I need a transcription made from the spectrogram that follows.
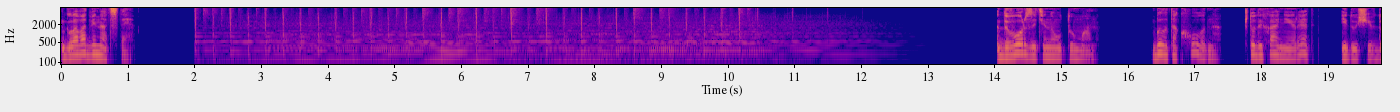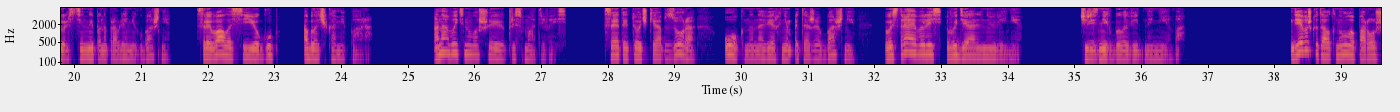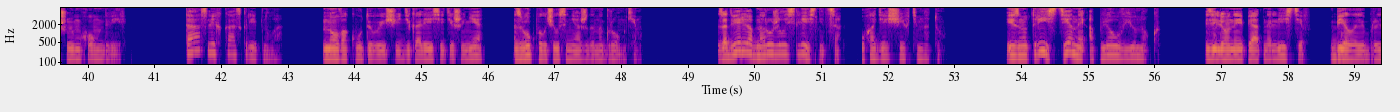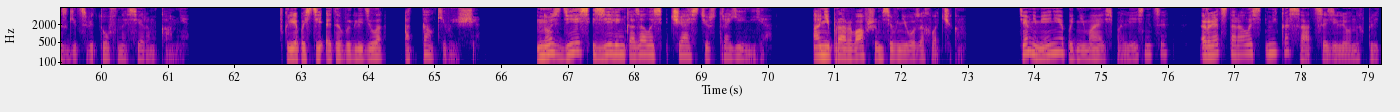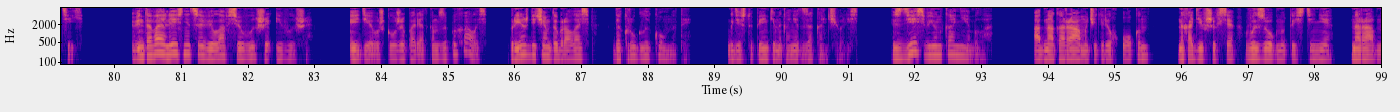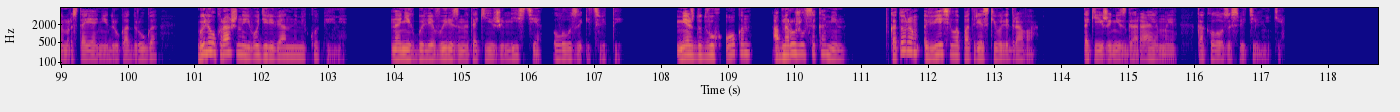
Глава двенадцатая. Двор затянул туман. Было так холодно, что дыхание Ред, идущей вдоль стены по направлению к башне, срывалось с ее губ облачками пара. Она вытянула шею, присматриваясь. С этой точки обзора окна на верхнем этаже башни выстраивались в идеальную линию. Через них было видно небо. Девушка толкнула поросшую мхом дверь. Та слегка скрипнула, но в окутывающей диколесье тишине звук получился неожиданно громким. За дверью обнаружилась лестница, уходящая в темноту. Изнутри стены оплел вьюнок. Зеленые пятна листьев, белые брызги цветов на сером камне. В крепости это выглядело отталкивающе. Но здесь зелень казалась частью строения, а не прорвавшимся в него захватчиком. Тем не менее, поднимаясь по лестнице, Ред старалась не касаться зеленых плетей. Винтовая лестница вела все выше и выше, и девушка уже порядком запыхалась, прежде чем добралась до круглой комнаты, где ступеньки наконец заканчивались. Здесь вьюнка не было. Однако рамы четырех окон, находившихся в изогнутой стене на равном расстоянии друг от друга, были украшены его деревянными копиями. На них были вырезаны такие же листья, лозы и цветы. Между двух окон обнаружился камин, в котором весело потрескивали дрова, такие же несгораемые, как лозы-светильники.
